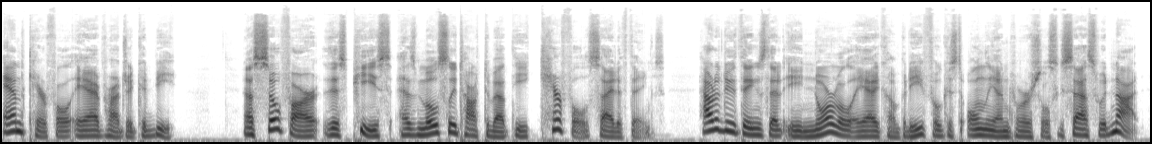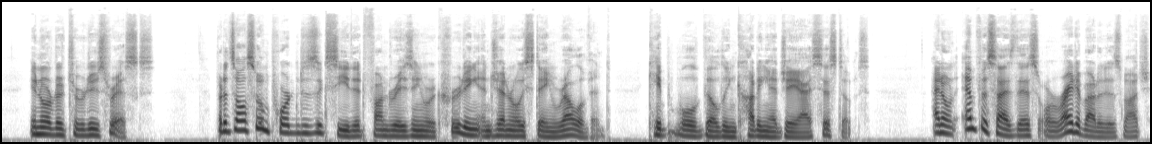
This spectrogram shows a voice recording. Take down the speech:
and careful AI project could be. Now, so far, this piece has mostly talked about the careful side of things how to do things that a normal AI company focused only on commercial success would not, in order to reduce risks. But it's also important to succeed at fundraising, recruiting, and generally staying relevant, capable of building cutting edge AI systems. I don't emphasize this or write about it as much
